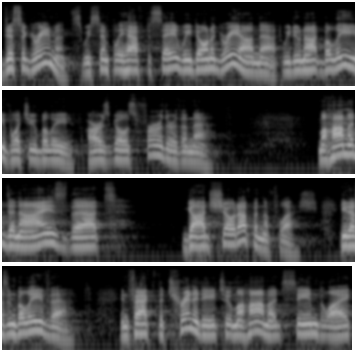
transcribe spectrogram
disagreements. We simply have to say we don't agree on that. We do not believe what you believe. Ours goes further than that. Muhammad denies that God showed up in the flesh. He doesn't believe that. In fact, the Trinity to Muhammad seemed like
